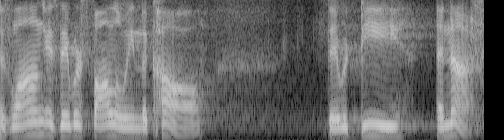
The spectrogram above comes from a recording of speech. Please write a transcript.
As long as they were following the call, there would be enough.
